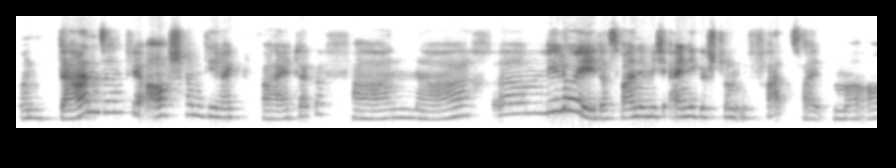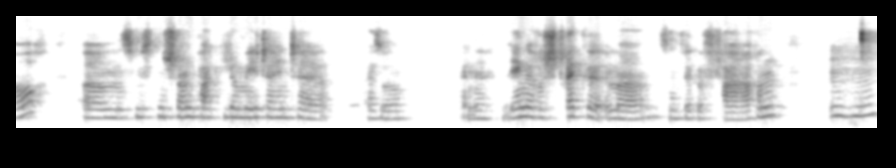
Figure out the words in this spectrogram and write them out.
Und dann sind wir auch schon direkt weitergefahren nach ähm, Liloe. Das war nämlich einige Stunden Fahrzeit immer auch. Ähm, es müssten schon ein paar Kilometer hinter, also eine längere Strecke immer sind wir gefahren. Mhm.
